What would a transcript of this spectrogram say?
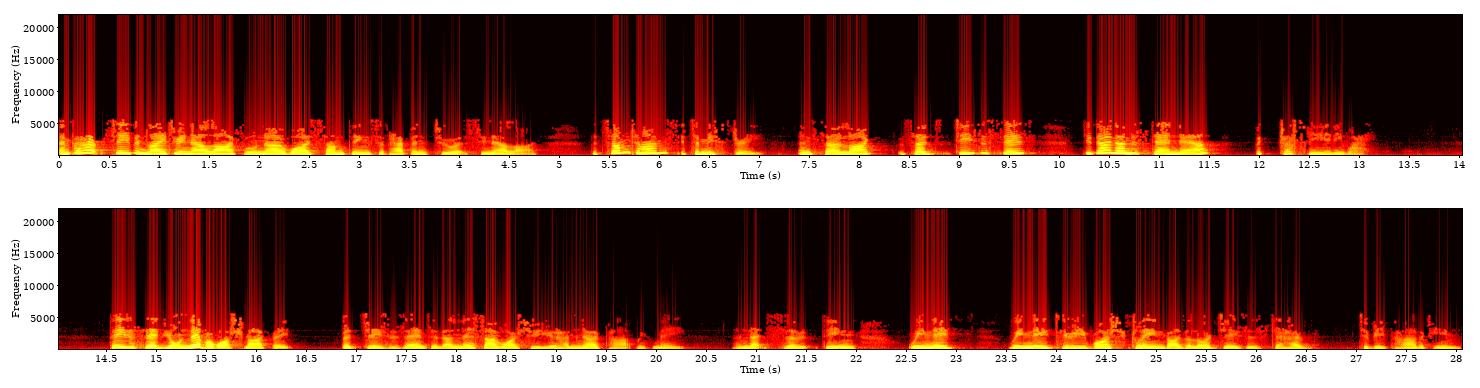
And perhaps even later in our life, we'll know why some things have happened to us in our life. But sometimes it's a mystery. And so, like, so Jesus says, You don't understand now, but trust me anyway. Peter said, You'll never wash my feet. But Jesus answered, Unless I wash you, you have no part with me. And that's the thing. We need, we need to be washed clean by the Lord Jesus to have to be part of Him.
